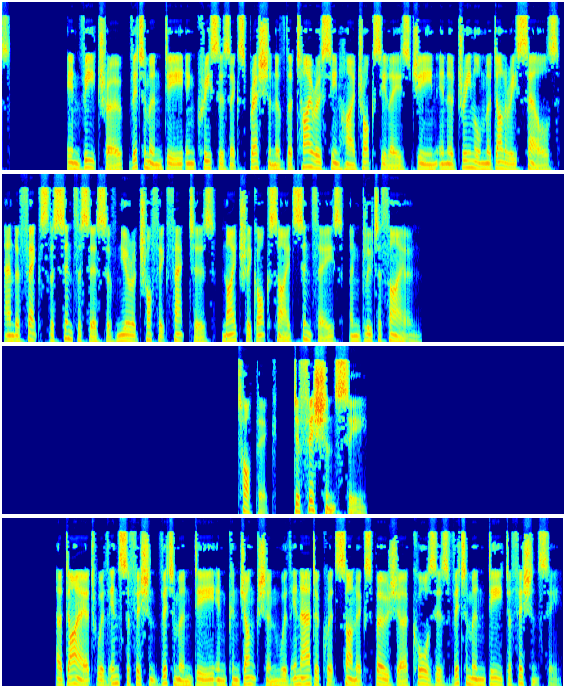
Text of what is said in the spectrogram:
In vitro, vitamin D increases expression of the tyrosine hydroxylase gene in adrenal medullary cells, and affects the synthesis of neurotrophic factors, nitric oxide synthase, and glutathione. Deficiency A diet with insufficient vitamin D in conjunction with inadequate sun exposure causes vitamin D deficiency.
